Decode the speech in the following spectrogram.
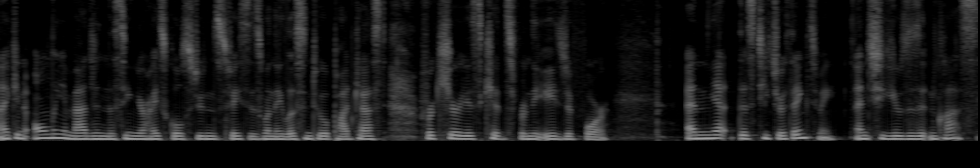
I can only imagine the senior high school students' faces when they listen to a podcast for curious kids from the age of four. And yet, this teacher thanked me, and she uses it in class.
